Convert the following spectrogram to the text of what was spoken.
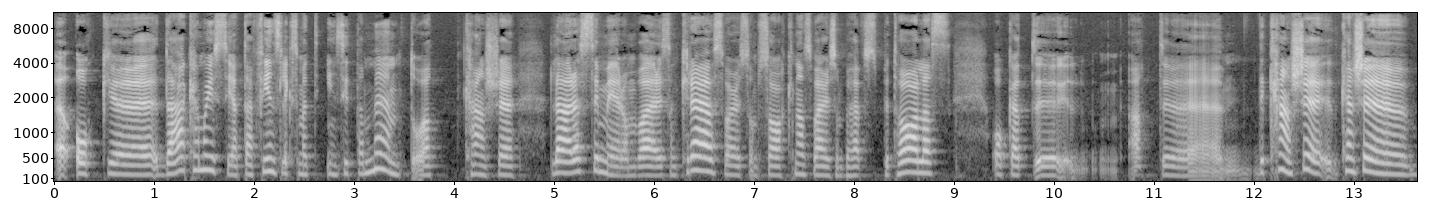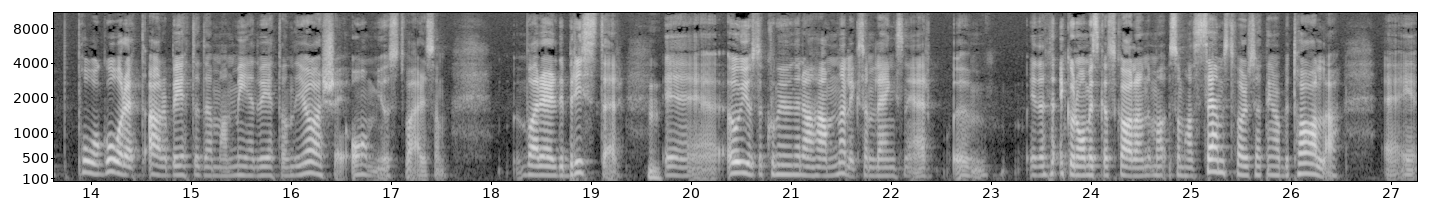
Eh, och eh, där kan man ju se att det finns liksom ett incitament då att kanske lära sig mer om vad är det som krävs, vad är det som saknas, vad är det som behövs betalas. Och att, eh, att eh, det kanske, kanske pågår ett arbete där man medvetandegör sig om just vad är det som var är det brister? Mm. Eh, och just att kommunerna hamnar liksom längst ner i den ekonomiska skalan som har sämst förutsättningar att betala eh,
